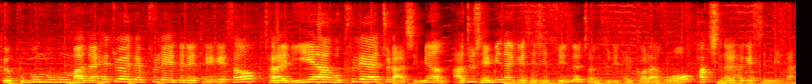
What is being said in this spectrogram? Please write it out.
그 부분 부분마다 해줘야 될 플레이들에 대해서 잘 이해하고 플레이할 줄 아시면 아주 재미나게 쓰실 수 있는 전술이 될 거라고 확신을 하겠습니다.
